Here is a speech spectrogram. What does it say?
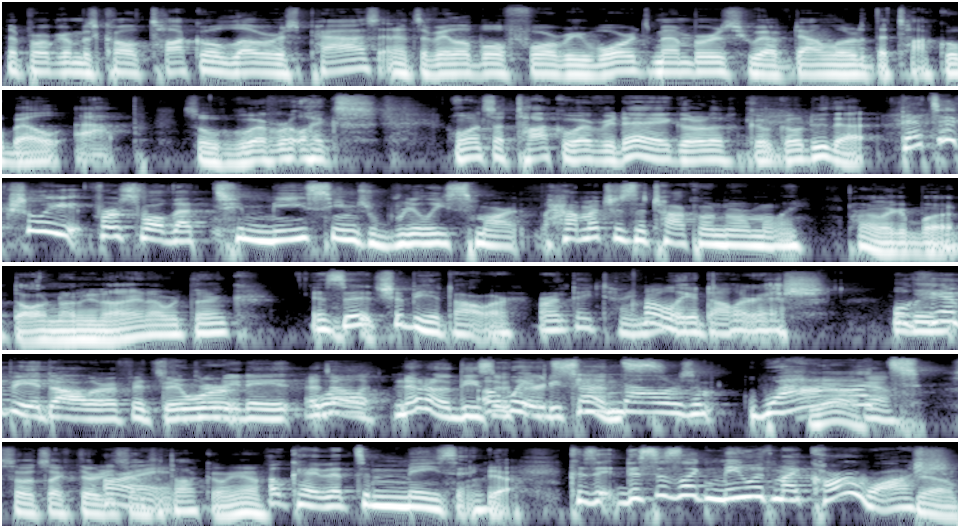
The program is called Taco Lovers Pass, and it's available for rewards members who have downloaded the Taco Bell app. So whoever likes who wants a taco every day, go to go go do that. That's actually, first of all, that to me seems really smart. How much is a taco normally? Probably like about dollar ninety nine, I would think. Is it? it should be a dollar, aren't they tiny? Probably a dollar ish. Well, it can't be a dollar if it's they for were- 30 days. A dollar- no, no, these oh, are wait, 30 $10 cents. a What? Yeah. So it's like thirty All cents right. a taco. Yeah. Okay, that's amazing. Yeah. Because this is like me with my car wash. Yeah.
